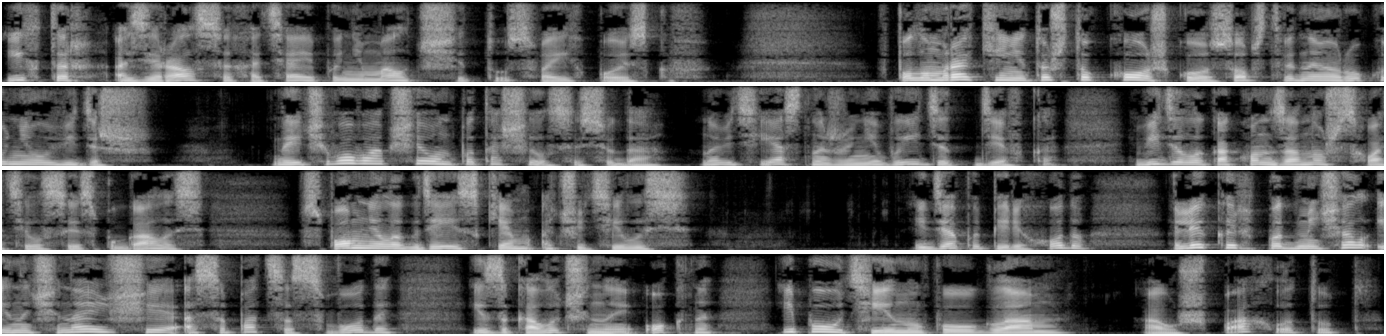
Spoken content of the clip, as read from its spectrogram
Ихтер озирался, хотя и понимал тщету своих поисков. В полумраке не то что кошку, собственную руку не увидишь. Да и чего вообще он потащился сюда? Но ведь ясно же, не выйдет девка. Видела, как он за нож схватился, испугалась. Вспомнила, где и с кем очутилась. Идя по переходу, лекарь подмечал и начинающие осыпаться своды, и заколоченные окна, и паутину по углам. А уж пахло тут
